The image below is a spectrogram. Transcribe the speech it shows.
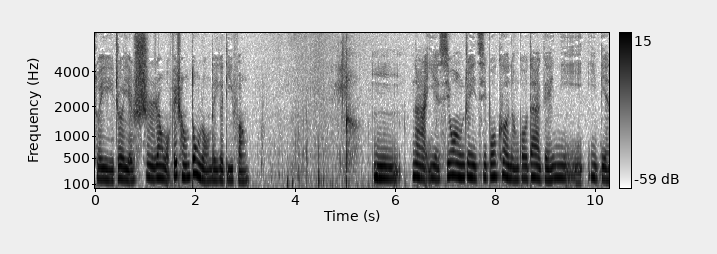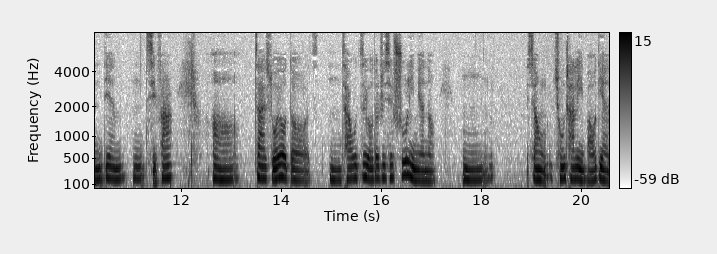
所以这也是让我非常动容的一个地方。嗯，那也希望这一期播客能够带给你一点点嗯启发。嗯，在所有的嗯财务自由的这些书里面呢，嗯，像《穷查理宝典》，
